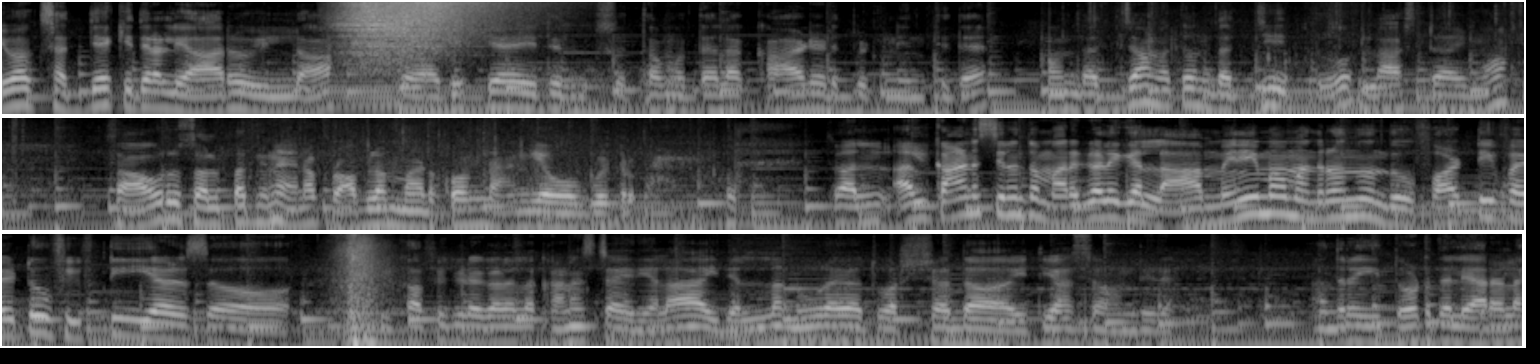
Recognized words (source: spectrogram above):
ಇವಾಗ ಸದ್ಯಕ್ಕೆ ಇದರಲ್ಲಿ ಯಾರೂ ಇಲ್ಲ. ಸೊ ಅದಕ್ಕೆ ಇದ್ರ ಸುತ್ತಮುತ್ತ ಎಲ್ಲ ಕಾಡು ಹಿಡಿದ್ಬಿಟ್ಟು ನಿಂತಿದೆ. ಒಂದು ಅಜ್ಜ ಮತ್ತು ಒಂದು ಅಜ್ಜಿ ಇತ್ತು ಲಾಸ್ಟ್ ಟೈಮು ಸೊ ಅವರು ಸ್ವಲ್ಪ ದಿನ ಏನೋ ಪ್ರಾಬ್ಲಮ್ ಮಾಡ್ಕೊಂಡು ಹಂಗೆ ಹೋಗ್ಬಿಟ್ರು. ಸೊ ಅಲ್ಲಿ ಅಲ್ಲಿ ಕಾಣಿಸ್ತಿರೋಂಥ ಮರಗಳಿಗೆಲ್ಲ ಮಿನಿಮಮ್ ಅಂದ್ರೆ ಒಂದು forty five to fifty years ಈ ಕಾಫಿ ಗಿಡಗಳೆಲ್ಲ ಕಾಣಿಸ್ತಾ ಇದೆಯಲ್ಲ? ಇದೆಲ್ಲ ನೂರೈವತ್ತು ವರ್ಷದ ಇತಿಹಾಸ ಹೊಂದಿದೆ. ಅಂದರೆ ಈ ತೋಟದಲ್ಲಿ ಯಾರೆಲ್ಲ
